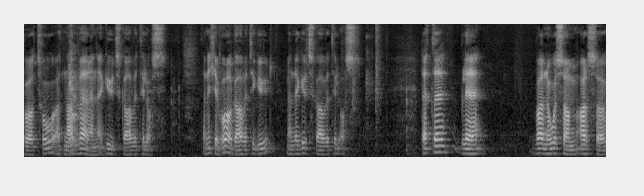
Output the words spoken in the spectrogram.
vår tro, at nadværen er Guds gave til oss. Den er ikke vår gave til Gud, men det er Guds gave til oss. Dette ble, var noe som altså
